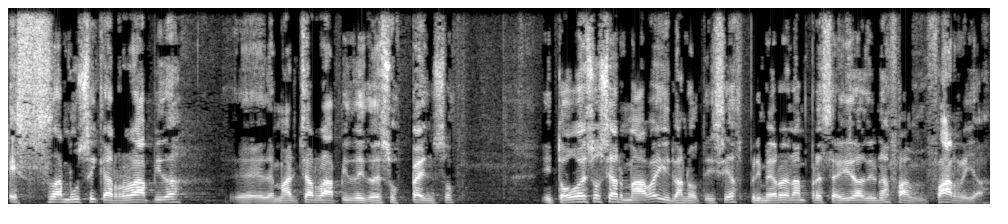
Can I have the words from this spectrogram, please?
esa música rápida, eh, de marcha rápida y de suspenso, y todo eso se armaba y las noticias primero eran precedidas de una fanfarria.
